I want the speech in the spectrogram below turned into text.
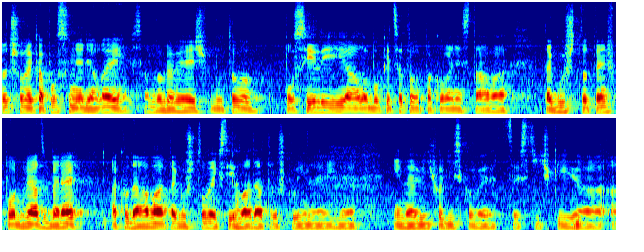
to človeka posunie ďalej, sám dobre vieš, buď to posílí, alebo keď sa to opakovane stáva, tak už to ten šport viac bere, ako dáva, tak už človek si hľadá trošku iné, iné, iné východiskové cestičky a, a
